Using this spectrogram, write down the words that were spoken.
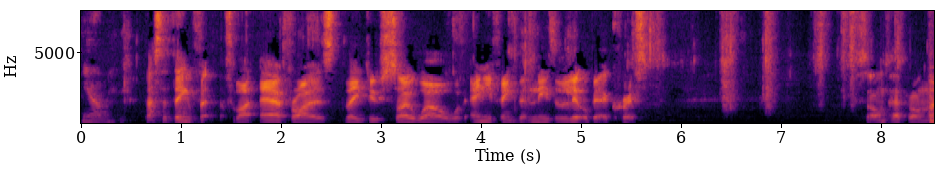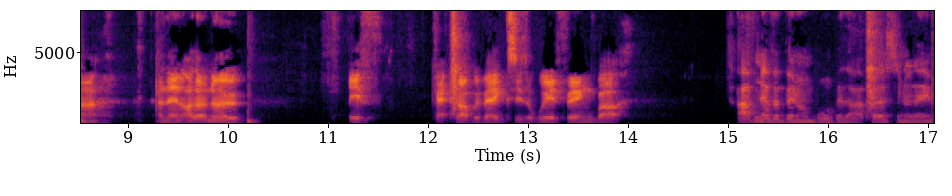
Yum. That's the thing for, for like air fryers. They do so well with anything that needs a little bit of crisp. Salt and pepper on that, and then I don't know if ketchup with eggs is a weird thing, but I've never been on board with that personally.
